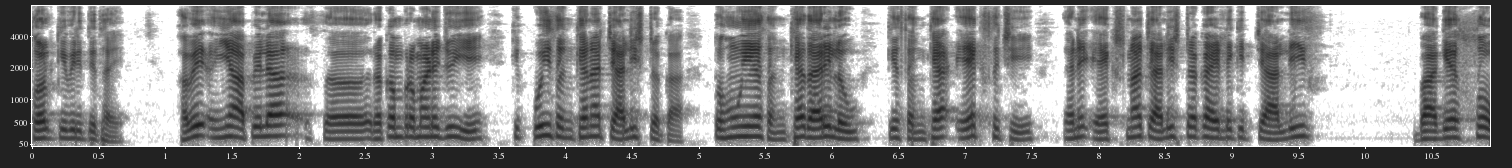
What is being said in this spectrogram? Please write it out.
સોલ્વ કેવી રીતે થાય. હવે અહીંયા આપેલા રકમ પ્રમાણે જોઈએ કે કોઈ સંખ્યાના ચાલીસ ટકા. તો હું અહીંયા સંખ્યા ધારી લઉં કે સંખ્યા એક્સ છે અને એક્સના ચાલીસ ટકા એટલે કે ચાલીસ ભાગ્યા સો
